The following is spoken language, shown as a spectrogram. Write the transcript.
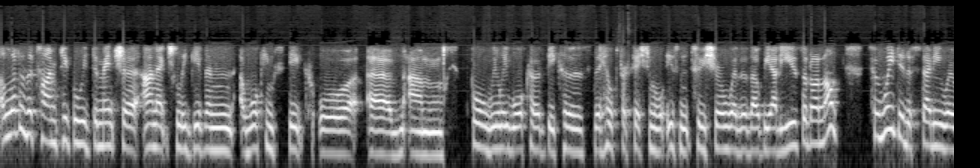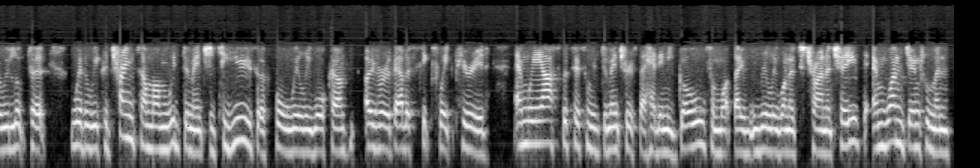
a lot of the time people with dementia aren't actually given a walking stick or um, um, four wheelie walker because the health professional isn't too sure whether they'll be able to use it or not. So we did a study where we looked at whether we could train someone with dementia to use a four wheelie walker over about a six week period. And we asked the person with dementia if they had any goals and what they really wanted to try and achieve. And one gentleman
